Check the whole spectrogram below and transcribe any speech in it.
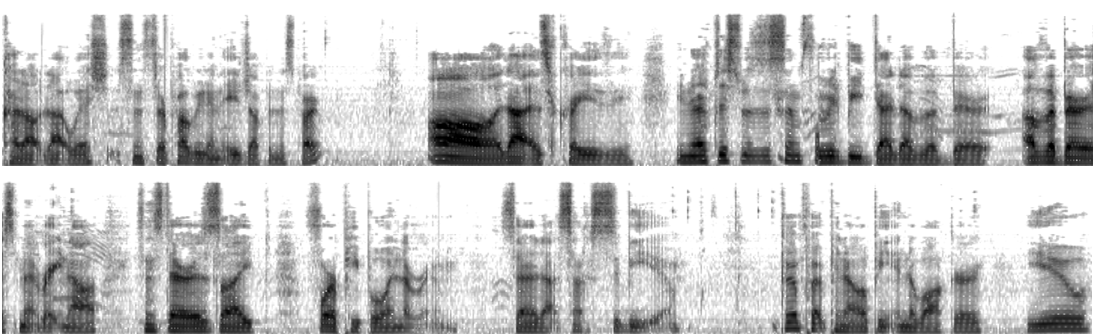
cut out that wish since they're probably gonna age up in this part. Oh, that is crazy. You know, if this was a simple, we would be dead of a of embarrassment right now, since there is like four people in the room. So that sucks to be you. Go put Penelope in the walker. You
